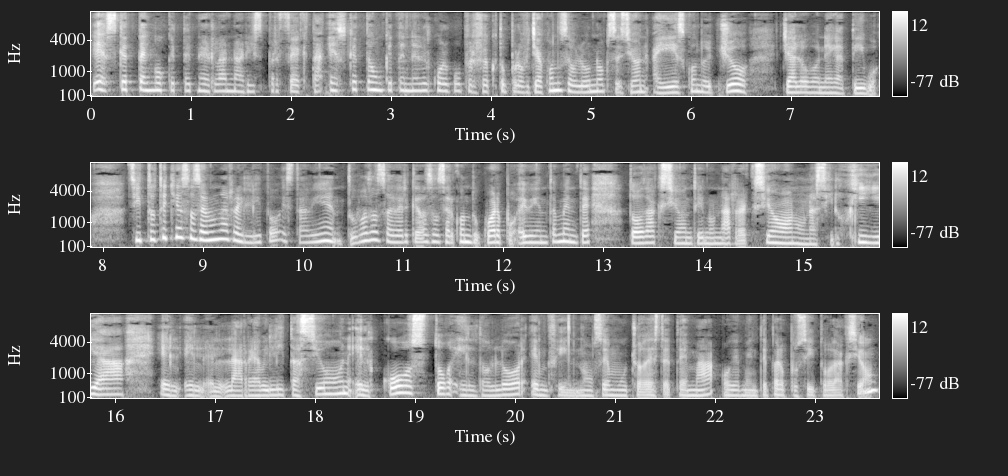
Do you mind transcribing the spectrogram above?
es que tengo que tener la nariz perfecta, es que tengo que tener el cuerpo perfecto, pero ya cuando se vuelve una obsesión, ahí es cuando yo ya lo veo negativo. Si tú te quieres hacer un arreglito, está bien, tú vas a saber qué vas a hacer con tu cuerpo. Evidentemente, toda acción tiene una reacción, una cirugía, el, el, la rehabilitación, el costo, el dolor, en fin, no sé mucho de este tema, obviamente, pero pues sí, toda acción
